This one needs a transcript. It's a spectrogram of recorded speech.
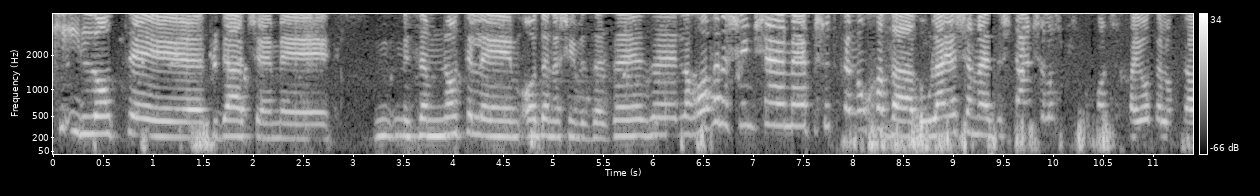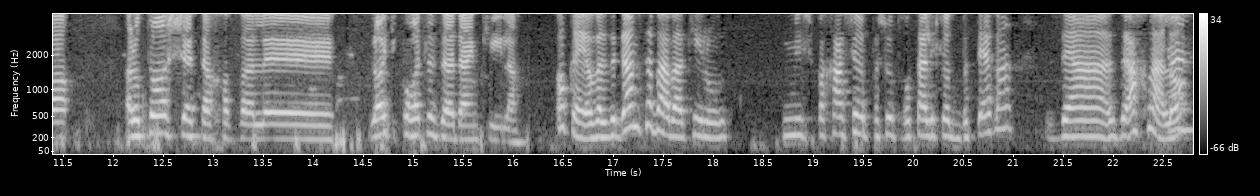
קהילות, אה, את יודעת, שהן אה, מזמנות אליהם עוד אנשים וזה, זה, זה לרוב אנשים שהם אה, פשוט קנו חווה, ואולי יש שם איזה שתיים, שלוש משפחות שחיות על, אותה, על אותו השטח, אבל אה, לא הייתי קוראת לזה עדיין קהילה. אוקיי, אוקיי, אבל זה גם סבבה, כאילו, משפחה שפשוט רוצה לחיות בטבע, זה, זה אחלה, לא? כן.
